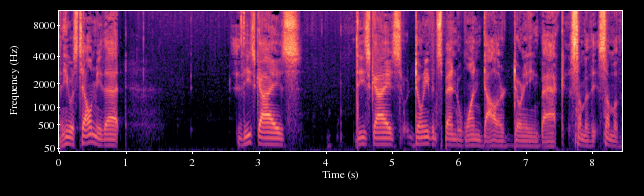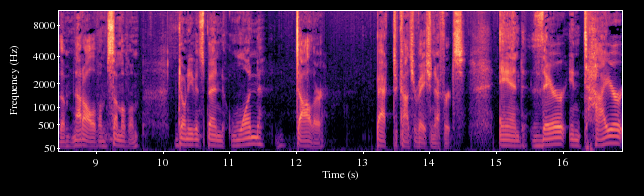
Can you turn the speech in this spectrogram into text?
and he was telling me that these guys these guys don't even spend one dollar donating back. Some of the some of them, not all of them, some of them don't even spend one dollar back to conservation efforts, and their entire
